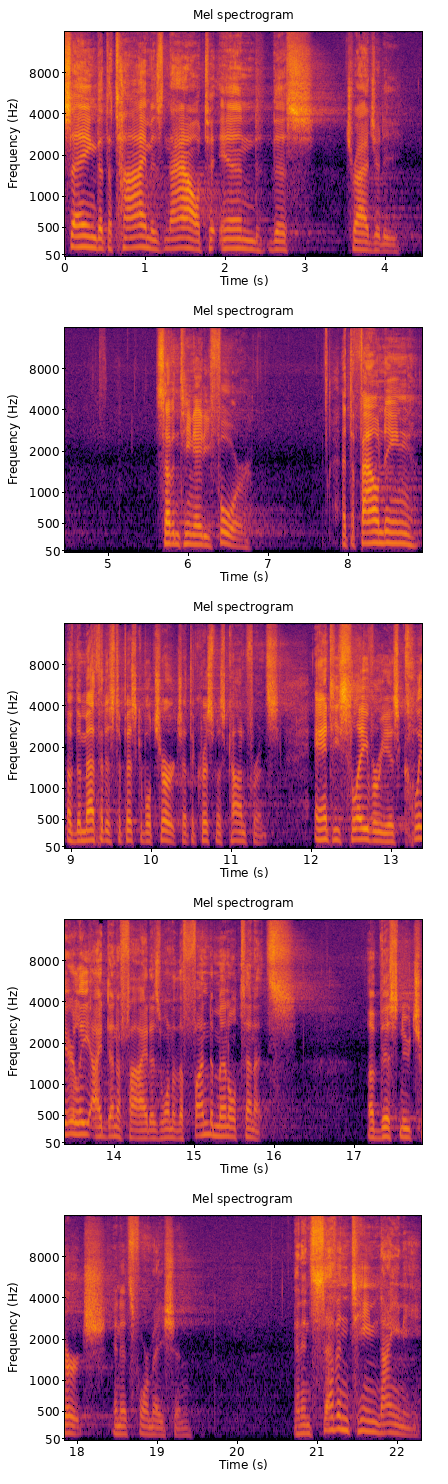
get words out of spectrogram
saying that the time is now to end this tragedy. 1784, at the founding of the Methodist Episcopal Church at the Christmas conference, anti slavery is clearly identified as one of the fundamental tenets of this new church in its formation. And in 1790,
